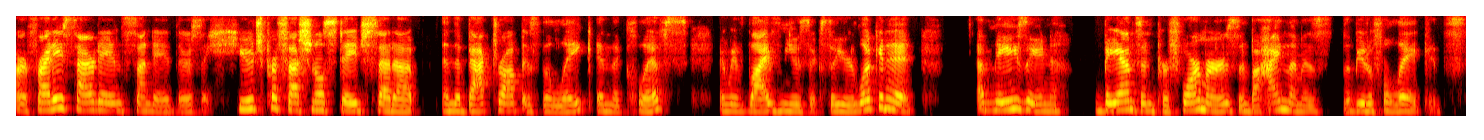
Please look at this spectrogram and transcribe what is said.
or Friday, Saturday, and Sunday, there's a huge professional stage set up. And the backdrop is the lake and the cliffs, and we have live music. So you're looking at amazing bands and performers, and behind them is the beautiful lake. It's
